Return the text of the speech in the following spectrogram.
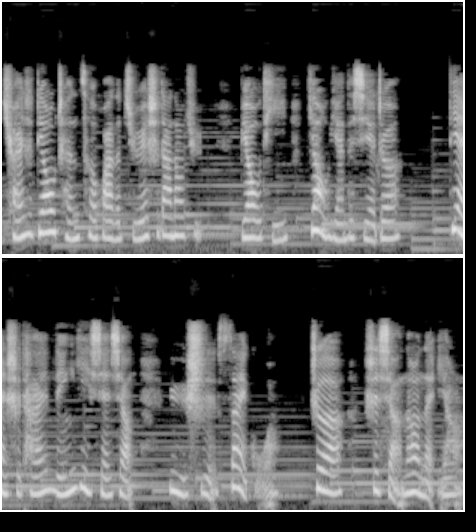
全是貂蝉策划的绝世大闹剧，标题耀眼的写着“电视台灵异现象预示赛果”，这是想闹哪样？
